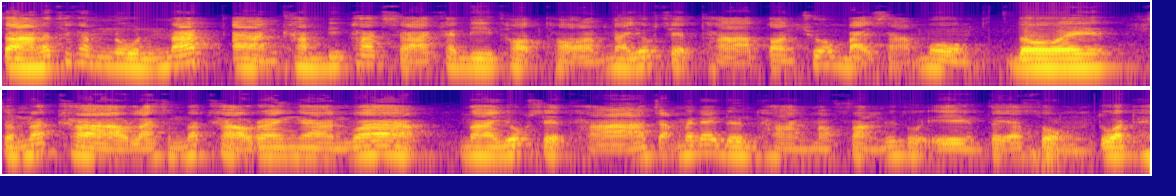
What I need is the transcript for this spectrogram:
สารรัฐธรรมนูญนัดอ่านคำพิพากษาคดีถอดถอนนายกเศรษฐาตอนช่วงบ่าย3โมง โดยสำนักข่าวหลายสำนักข่าวรายงานว่านายกเศรษฐาจะไม่ได้เดินทางมาฟังด้วยตัวเอง แต่จะส่งตัวแท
